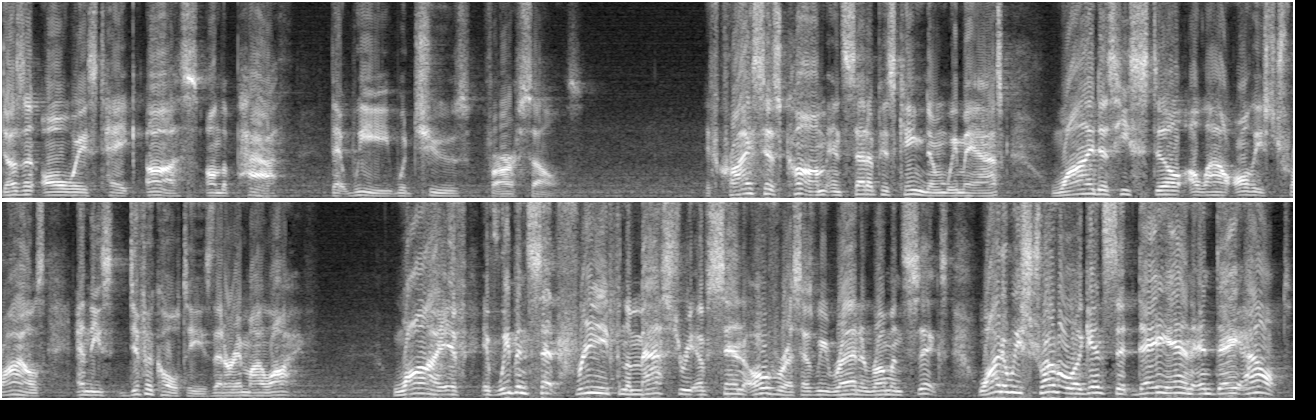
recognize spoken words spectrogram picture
doesn't always take us on the path that we would choose for ourselves. If Christ has come and set up his kingdom, we may ask, why does he still allow all these trials and these difficulties that are in my life? Why, if, if we've been set free from the mastery of sin over us, as we read in Romans 6, why do we struggle against it day in and day out?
